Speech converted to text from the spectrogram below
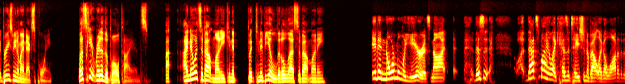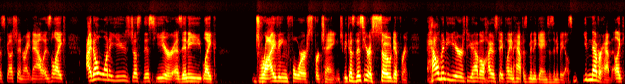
it brings me to my next point. Let's get rid of the bowl tie-ins. I, I know it's about money, can it but can it be a little less about money? In a normal year, it's not this is that's my like hesitation about like a lot of the discussion right now is like I don't want to use just this year as any like driving force for change because this year is so different. How many years do you have Ohio State playing half as many games as anybody else? You never have that. Like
